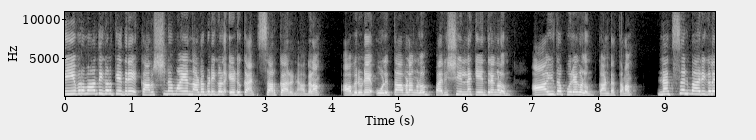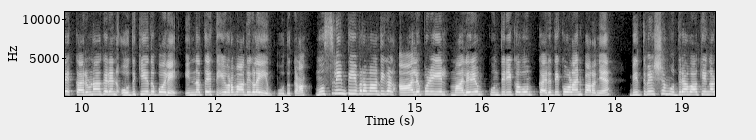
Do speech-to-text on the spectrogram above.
തീവ്രവാദികൾക്കെതിരെ കർശനമായ നടപടികൾ എടുക്കാൻ സർക്കാരിനാകണം. അവരുടെ ഒളിത്താവളങ്ങളും പരിശീലന കേന്ദ്രങ്ങളും ആയുധപ്പുരകളും കണ്ടെത്തണം. നക്സൽ ബാരികളെ കരുണാകരൻ ഒതുക്കിയതുപോലെ ഇന്നത്തെ തീവ്രവാദികളെയും ഒതുക്കണം. മുസ്ലിം തീവ്രവാദികൾ ആലപ്പുഴയിൽ മലരും കുന്തിരിക്കവും കരുതിക്കോളാൻ പറഞ്ഞ് വിദ്വേഷ മുദ്രാവാക്യങ്ങൾ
